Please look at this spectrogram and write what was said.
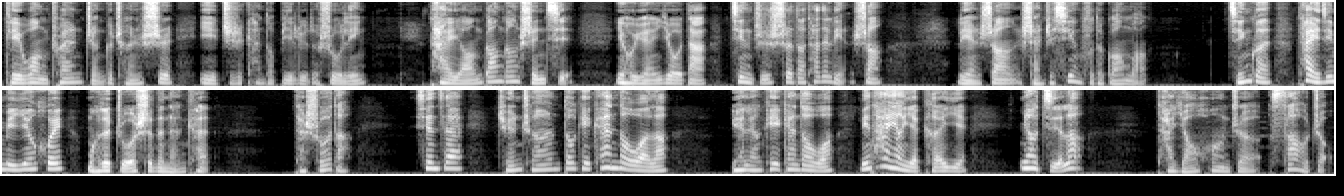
可以望穿整个城市，一直看到碧绿的树林。太阳刚刚升起。又圆又大，径直射到他的脸上，脸上闪着幸福的光芒。尽管他已经被烟灰磨得着实的难看，他说道：“现在全城都可以看到我了，月亮可以看到我，连太阳也可以，妙极了。”他摇晃着扫帚。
